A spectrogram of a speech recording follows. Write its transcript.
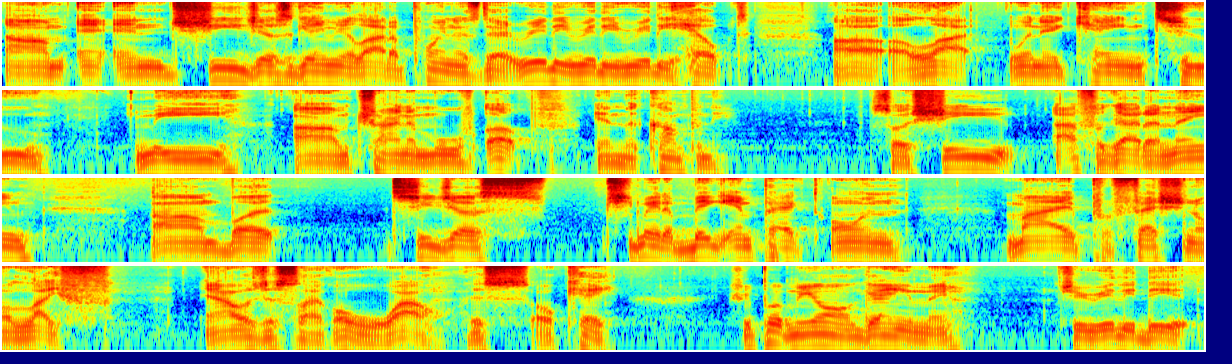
um, and, and, she just gave me a lot of pointers that really, really, really helped uh, a lot when it came to me um, trying to move up in the company. So she, I forgot her name, um, but she just she made a big impact on my professional life, and I was just like, oh wow, this okay. She put me on game, man. She really did,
